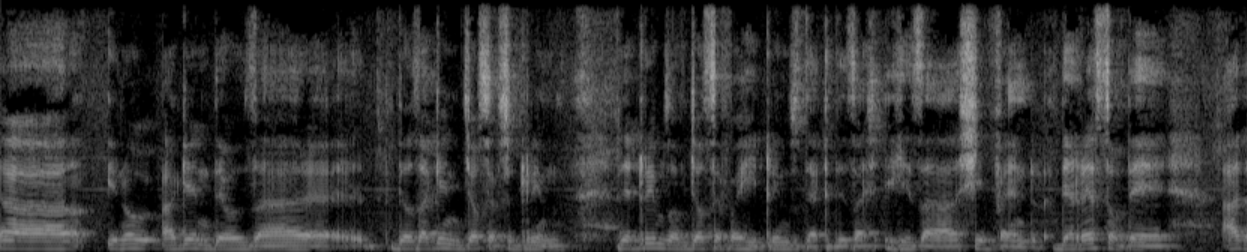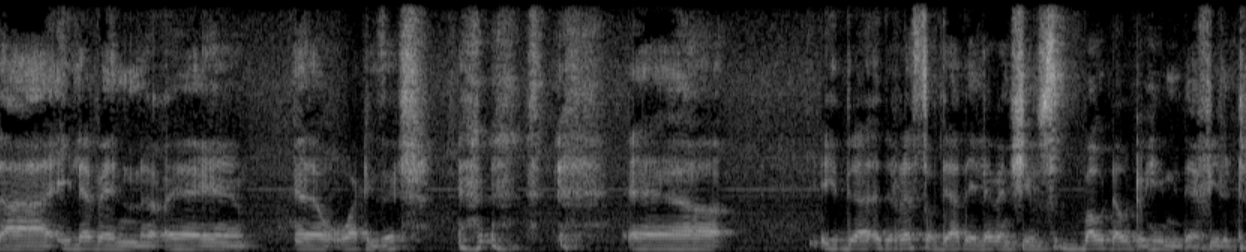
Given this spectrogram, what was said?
uh, you know, again there was uh, there was again Joseph's dream, the dreams of Joseph where he dreams that there's a, he's a sheep and the rest of the other eleven, uh, uh what is it? Uh, the, the rest of the other 11 sheep bow down to him in their field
